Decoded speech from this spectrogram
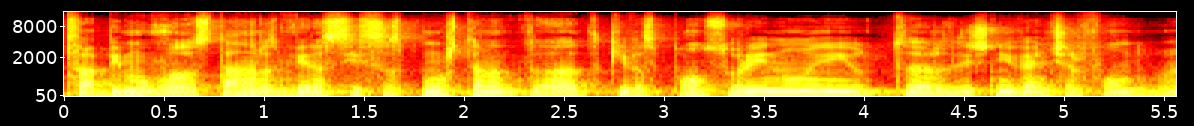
Това би могло да стане, разбира се, с помощта на такива спонсори, но и от различни венчър фондове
